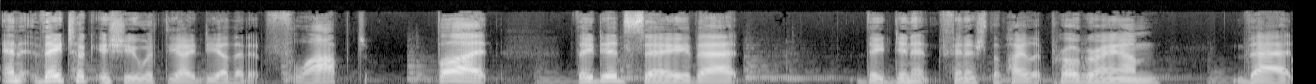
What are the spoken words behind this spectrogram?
and they took issue with the idea that it flopped, but they did say that they didn't finish the pilot program, that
